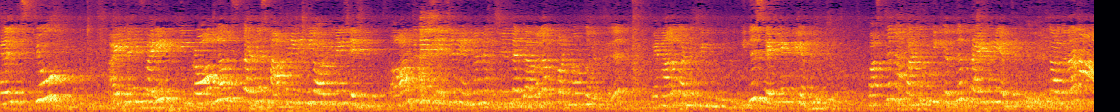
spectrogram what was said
helps to identify the problems that is happening in the organization என்னென்ன விஷயத்தை டெவலப் பண்ணுங்கிறது என்னால கண்டுபிடிக்க முடியும் இது செகண்டரி அப்ஜெக்டிவ் ஃபர்ஸ்ட் நான் கண்டுபிடிக்கிறது பிரைமரி அப்ஜெக்டிவ் இதுக்காக தான் நான்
